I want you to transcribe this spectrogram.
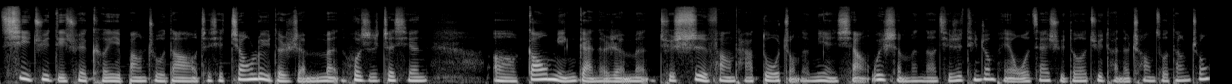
戏剧的确可以帮助到这些焦虑的人们，或者是这些呃高敏感的人们，去释放他多种的面相。为什么呢？其实，听众朋友，我在许多剧团的创作当中，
